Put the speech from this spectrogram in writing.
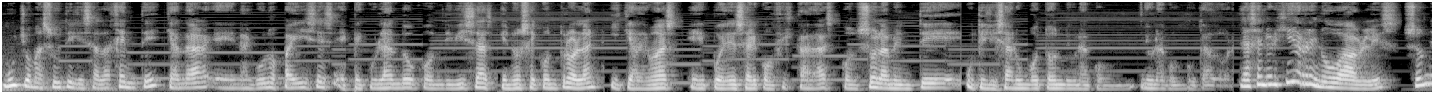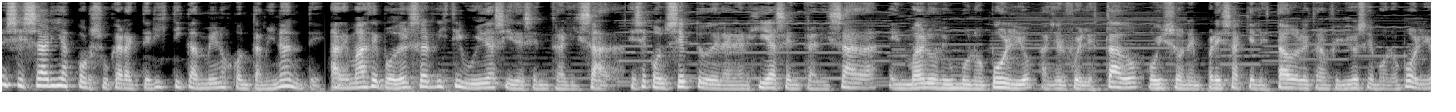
mucho más útiles a la gente que andar en algunos países especulando con divisas que no se controlan y que además eh, pueden ser confiscadas con solamente utilizar un botón de una, de una computadora. Las energías renovables son necesarias por su característica menos contaminante, además de poder ser distribuidas y descentralizadas. Ese concepto de la energía centralizada en manos de un monopolio, ayer fue el Estado, hoy son empresas que el Estado le transfirió ese monopolio,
